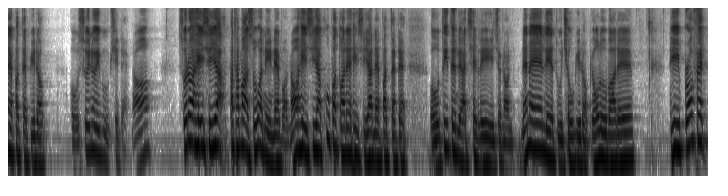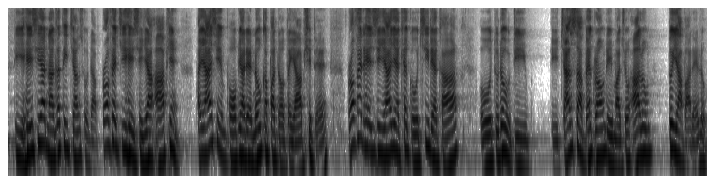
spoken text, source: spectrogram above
နဲ့ပတ်သက်ပြီးတော့ဟိုဆွေးနွေးမှုဖြစ်တယ်နော်ဆိုတော့ဟေရှီယပထမဆုံးအနေနဲ့ပေါ့နော်ဟေရှီယခုပတ်သွားတဲ့ဟေရှီယနဲ့ပတ်သက်တဲ့ဟိုတည်တဲ့အချက်လေးကျွန်တော်နည်းနည်းလေးသူချုံပြီးတော့ပြောလိုပါတယ်ဒီ prophet ဒီဟေရှီယနာဂတိကျမ်းဆိုတာ prophet ကြီးဟေရှီယအားဖြင့်ဘုရားရှင်ဖော်ပြတဲ့နှုတ်ကပတ်တော်တရားဖြစ်တယ် prophet ဟေရှီယရဲ့ခက်ကိုကြည့်တဲ့အခါ ဟိုသူတို့ဒီဒီကျမ်းစာ background တွေမှာကျွန်တော်အားလုံးတွေ့ရပါတယ်လို့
